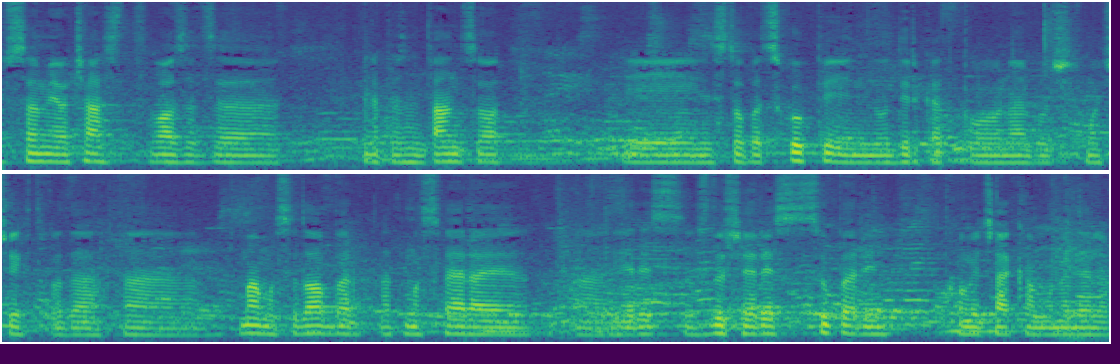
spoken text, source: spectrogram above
vsem je včast voziti z reprezentanco in stopiti skupaj in odirkati po najboljših močeh. Tako da uh, imamo se dobro, atmosfera je, uh, je res, vzdušje je res super in ko mi čakamo nedeljo.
